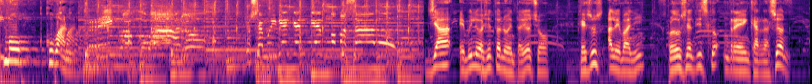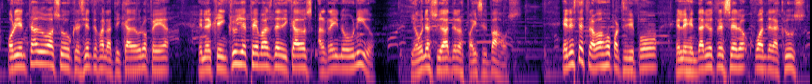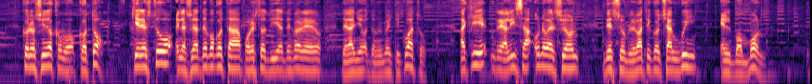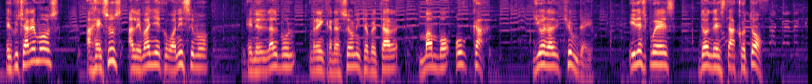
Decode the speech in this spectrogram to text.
Ritmo cubano. Ritmo cubano, yo sé muy bien que en tiempo pasado. Ya en 1998, Jesús Alemani produce el disco Reencarnación, orientado a su creciente fanaticada europea, en el que incluye temas dedicados al Reino Unido y a una ciudad de los Países Bajos. En este trabajo participó el legendario 3-0 Juan de la Cruz, conocido como Cotó, quien estuvo en la ciudad de Bogotá por estos días de febrero del año 2024. Aquí realiza una versión de su emblemático changüí, El Bombón. Escucharemos a Jesús Alemania cubanísimo en el álbum Reencarnación interpretar Mambo UK, Jonathan Hyundai. Y después, ¿Dónde está Cotó?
